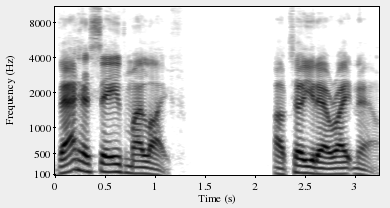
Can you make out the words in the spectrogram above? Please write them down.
That has saved my life. I'll tell you that right now.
